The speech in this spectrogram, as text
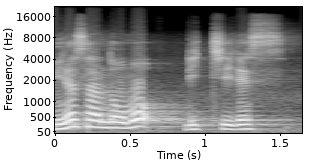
皆さんどうもリッチーです。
